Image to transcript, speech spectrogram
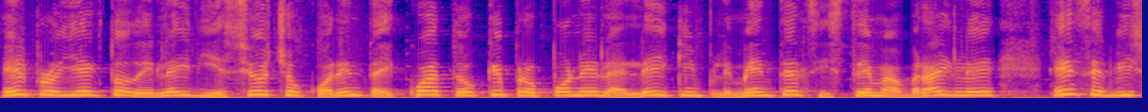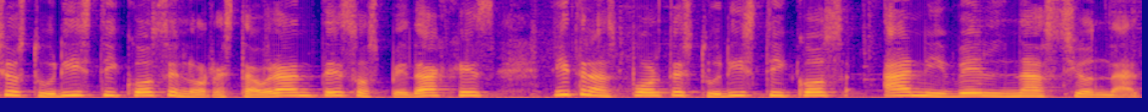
el proyecto de ley 1844 que propone la ley que implementa el sistema braille en servicios turísticos en los restaurantes, hospedajes y transportes turísticos a nivel nacional.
